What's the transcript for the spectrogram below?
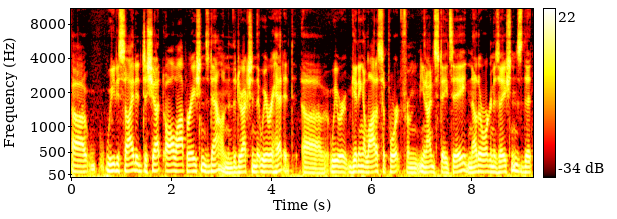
uh, we decided to shut all operations down in the direction that we were headed. Uh, we were getting a lot of support from United States Aid and other organizations that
